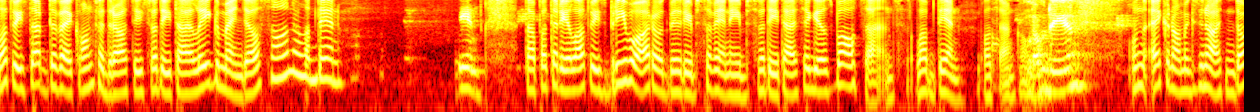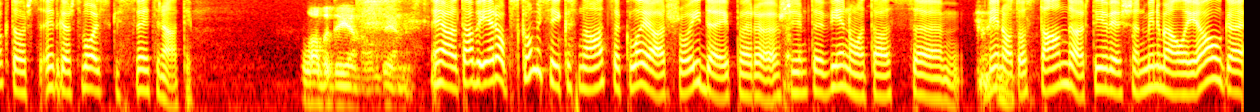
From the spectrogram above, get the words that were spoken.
Latvijas darba devēja konfederācijas vadītāja Līga Meņģelsone. Labdien! Dien. Tāpat arī Latvijas Brīvo arotbiedrības savienības vadītājs Egils Balcēns. Labdien, Balcēn kungs! Labdien! Un ekonomikas zinātņu doktors Edgars Voļskis. Sveicināti! Labdien, labdien! Jā, tā bija Eiropas komisija, kas nāca klajā ar šo ideju par eh, šiem te vienotās, eh, vienoto standārtu ieviešanu minimālajai algai,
